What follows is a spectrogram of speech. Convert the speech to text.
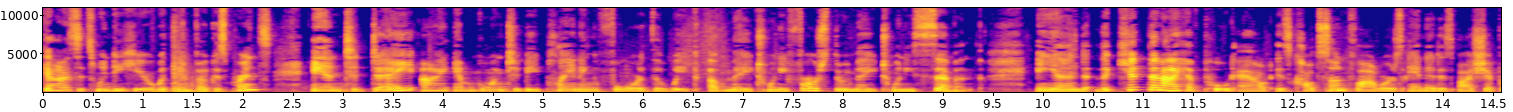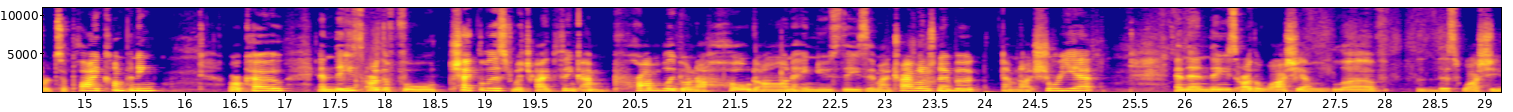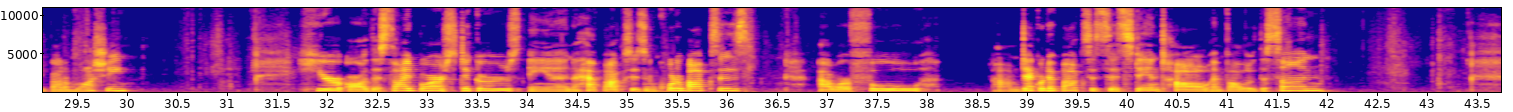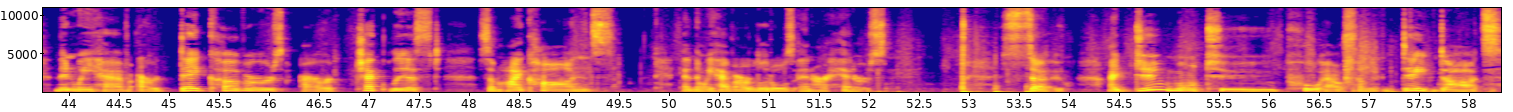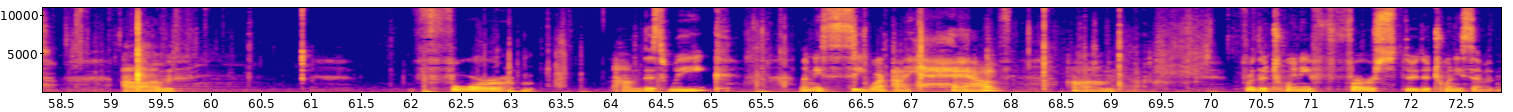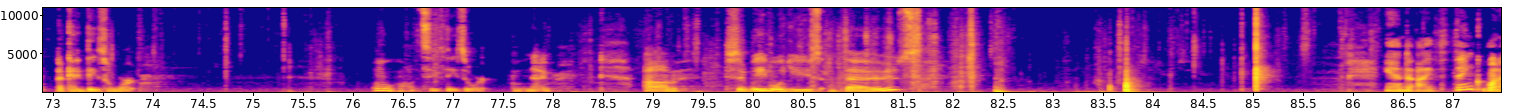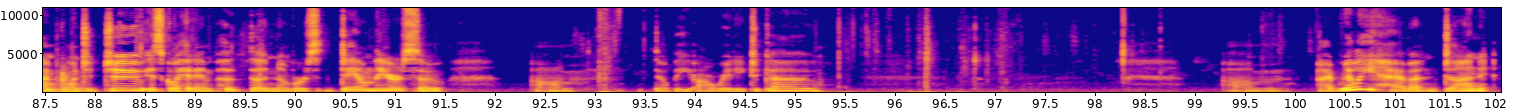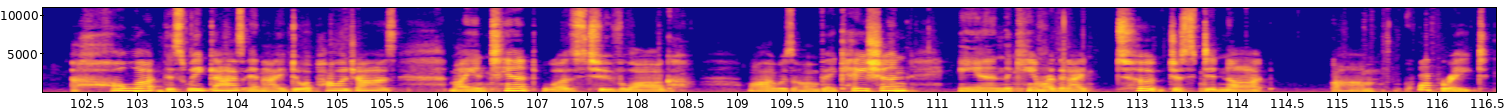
guys, it's Wendy here with InFocus Prints, and today I am going to be planning for the week of May 21st through May 27th. And the kit that I have pulled out is called Sunflowers, and it is by Shepherd Supply Company or Co. And these are the full checklist, which I think I'm probably going to hold on and use these in my traveler's notebook. I'm not sure yet. And then these are the washi. I love this washi, bottom washi. Here are the sidebar stickers and half boxes and quarter boxes. Our full um, decorative boxes says stand tall and follow the sun. Then we have our date covers, our checklist, some icons, and then we have our littles and our headers. So I do want to pull out some date dots um, for um, this week. Let me see what I have um, for the 21st through the 27th. Okay, these will work. Oh, let's see if these will work. No. Um, so we will use those. And I think what I'm going to do is go ahead and put the numbers down there so um, they'll be all ready to go. Um, I really haven't done a whole lot this week, guys, and I do apologize. My intent was to vlog while I was on vacation, and the camera that I took just did not um, cooperate.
